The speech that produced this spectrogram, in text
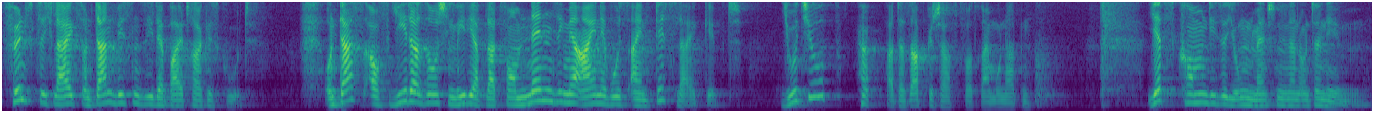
50 Likes und dann wissen Sie, der Beitrag ist gut. Und das auf jeder Social Media Plattform. Nennen Sie mir eine, wo es ein Dislike gibt. YouTube? hat das abgeschafft vor drei Monaten. Jetzt kommen diese jungen Menschen in ein Unternehmen.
